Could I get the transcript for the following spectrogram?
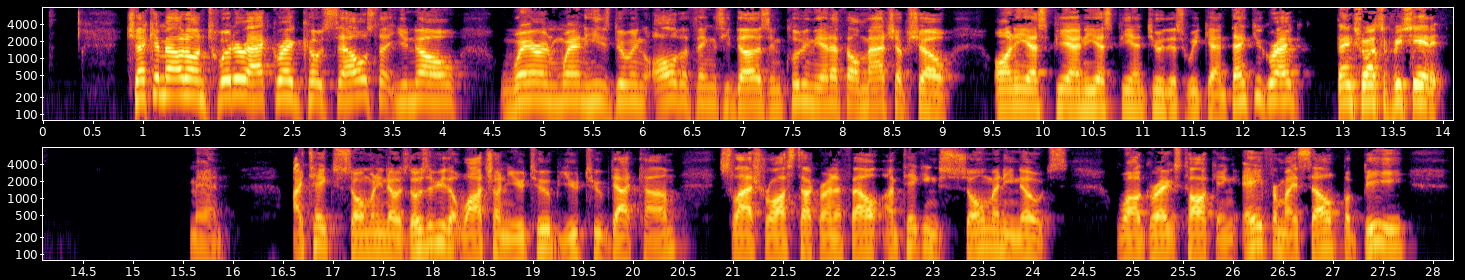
Check him out on Twitter at Greg Cosell so that you know where and when he's doing all the things he does, including the NFL matchup show on ESPN, ESPN2 this weekend. Thank you, Greg. Thanks, Ross. Appreciate it. Man, I take so many notes. Those of you that watch on YouTube, youtube.com slash Ross Tucker NFL, I'm taking so many notes while Greg's talking. A, for myself, but B,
